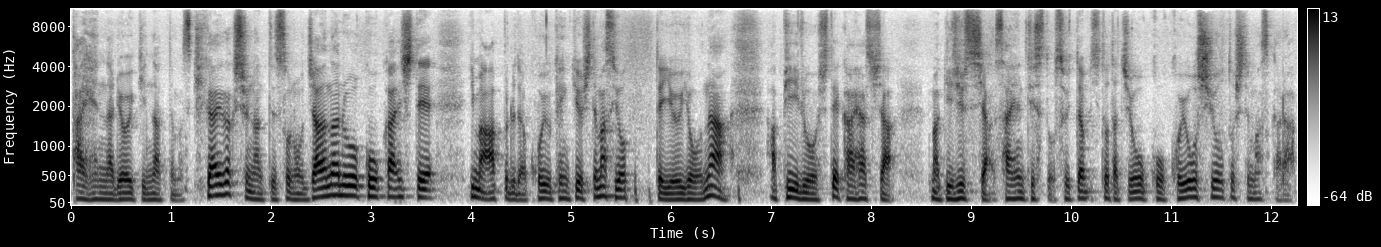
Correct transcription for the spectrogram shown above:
大変な領域になってます。機械学習なんてそのジャーナルを公開して今アップルではこういう研究をしてますよっていうようなアピールをして開発者、まあ、技術者サイエンティストそういった人たちをこう雇用しようとしてますから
